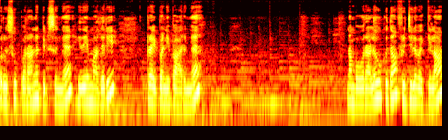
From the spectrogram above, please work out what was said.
ஒரு சூப்பரான டிப்ஸுங்க இதே மாதிரி ட்ரை பண்ணி பாருங்கள் நம்ம ஓரளவுக்கு தான் ஃப்ரிட்ஜில் வைக்கலாம்.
